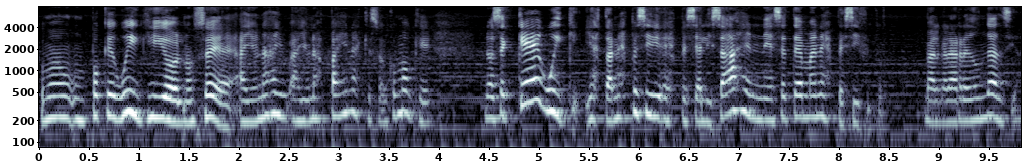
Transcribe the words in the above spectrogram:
como un Wiki o no sé, hay unas, hay unas páginas que son como que no sé qué wiki y están especializadas en ese tema en específico, valga la redundancia.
